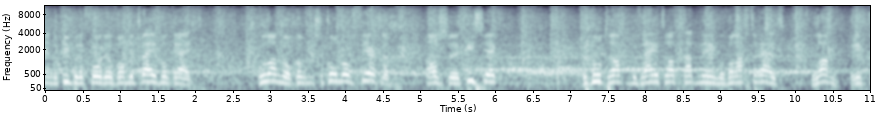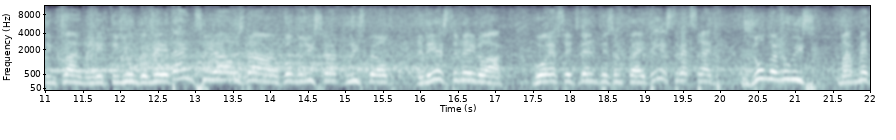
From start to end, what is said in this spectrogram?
En de keeper het voordeel van de twijfel krijgt. Hoe lang nog? Een seconde of 40. Als uh, de doeltrap, de vrije trap gaat nemen van achteruit. Lang richting Kluim en richting Jonker. Nee, het eindsignaal is daar van Richard Liesveld. En de eerste nederlaag voor FC Twente is een feit. De eerste wedstrijd zonder Ruiz. Maar met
